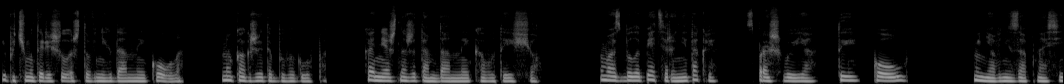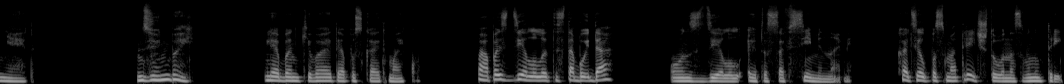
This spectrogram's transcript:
И почему-то решила, что в них данные Коула. Но как же это было глупо. Конечно же, там данные кого-то еще. «Вас было пятеро, не так ли?» — спрашиваю я. «Ты, Коул?» Меня внезапно осеняет. «Дзюньбэй». Лябен кивает и опускает майку. «Папа сделал это с тобой, да?» Он сделал это со всеми нами. Хотел посмотреть, что у нас внутри.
